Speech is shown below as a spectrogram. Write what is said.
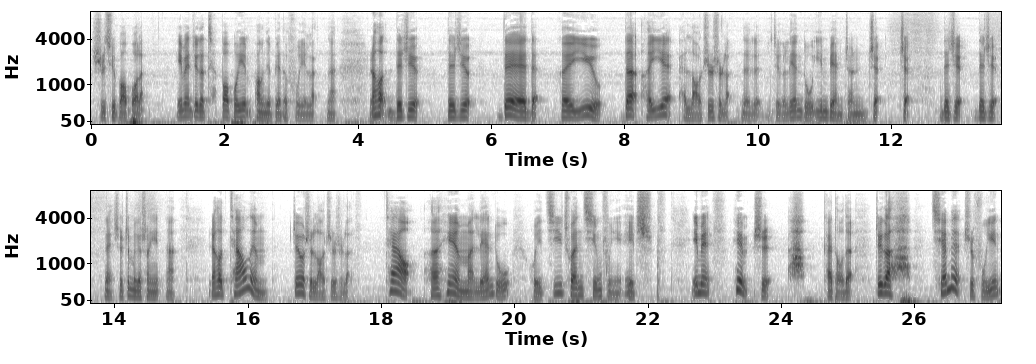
失去爆破了。因为这个 t 爆破音碰见别的辅音了，那然后 did you did you did 和 you 的和 ye 哎老知识了，那这这个连读音变成 j j did you did you 哎是这么一个声音啊，然后 tell him 这又是老知识了，tell 和 him 连读会击穿清辅音 h，因为 him 是开头的，这个前面是辅音，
